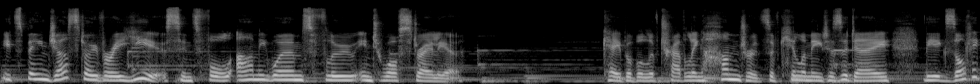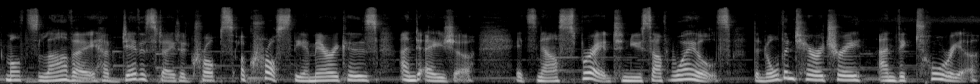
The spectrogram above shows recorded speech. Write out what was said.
It's been just over a year since fall armyworms flew into Australia. Capable of travelling hundreds of kilometres a day, the exotic moth's larvae have devastated crops across the Americas and Asia. It's now spread to New South Wales, the Northern Territory, and Victoria.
